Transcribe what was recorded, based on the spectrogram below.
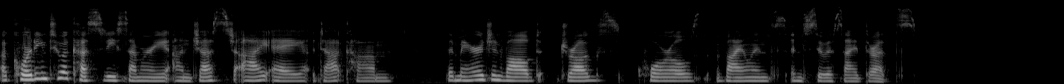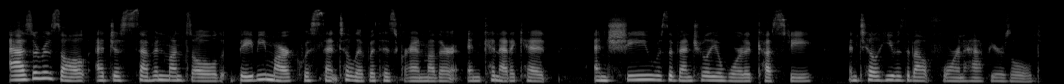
According to a custody summary on justia.com, the marriage involved drugs, quarrels, violence, and suicide threats. As a result, at just seven months old, baby Mark was sent to live with his grandmother in Connecticut, and she was eventually awarded custody until he was about four and a half years old.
